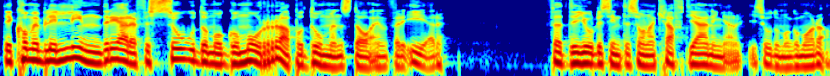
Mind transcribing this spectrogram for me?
Det kommer bli lindrigare för Sodom och Gomorra på domens dag än för er. För att det gjordes inte sådana kraftgärningar i Sodom och Gomorra.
